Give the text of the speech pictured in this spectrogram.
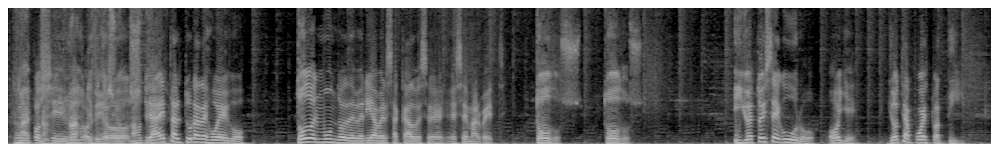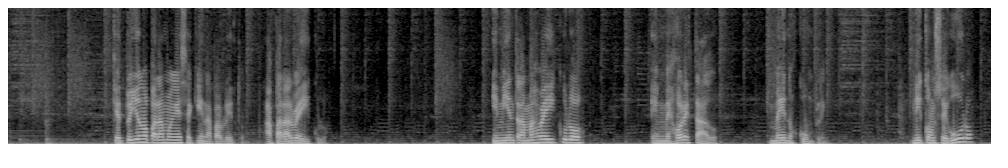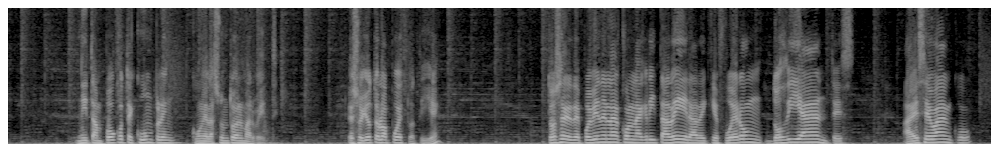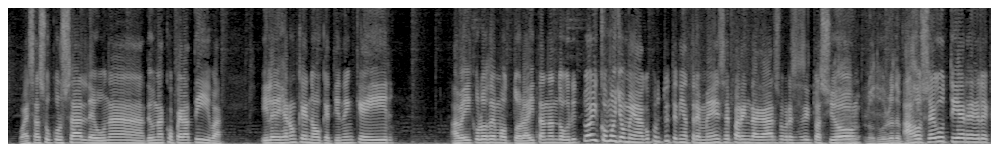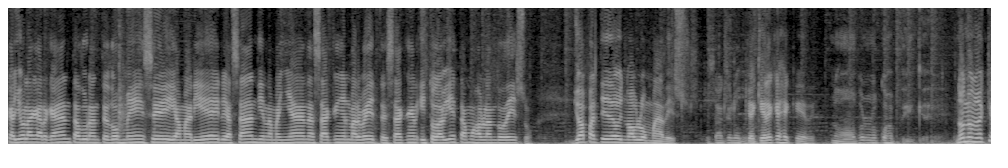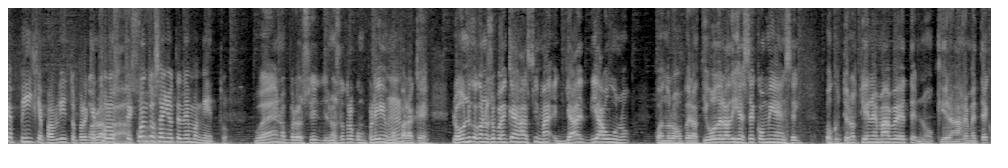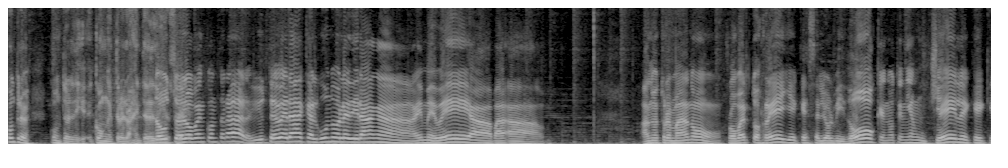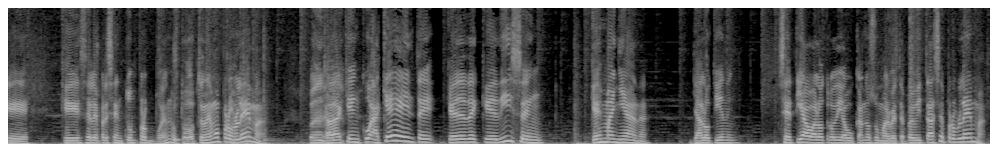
No es posible. no es por justificación, Dios. no es justificación. Ya a esta altura de juego, todo el mundo debería haber sacado ese, ese marbete. Todos, todos. Y yo estoy seguro, oye, yo te apuesto a ti que tú y yo no paramos en esa esquina, Pablito, a parar vehículos. Y mientras más vehículos en mejor estado, menos cumplen. Ni con seguro, ni tampoco te cumplen con el asunto del marbete. Eso yo te lo apuesto a ti, ¿eh? Entonces después vienen la- con la gritadera de que fueron dos días antes a ese banco o a esa sucursal de una, de una cooperativa y le dijeron que no, que tienen que ir a vehículos de motor. Ahí están dando gritos. Ay, ¿cómo yo me hago? Porque usted tenía tres meses para indagar sobre esa situación. Lo duro de A José Gutiérrez le cayó la garganta durante dos meses y a Mariel y a Sandy en la mañana saquen el marbete, saquen el- y todavía estamos hablando de eso. Yo a partir de hoy no hablo más de eso. Que quiere que se quede. No, pero no coja pique. No, no, no es que pique, Pablito, pero es que todos los- ¿de acaso. ¿cuántos años tenemos en esto? Bueno, pero sí, nosotros cumplimos ¿Mm? para que. Lo único que no se pueden quejar si ma- ya el día uno, cuando los operativos de la DGC comiencen, porque usted no tiene más vete, no quieran arremeter contra, contra, el con entre la gente de No, DGC. usted lo va a encontrar y usted verá que algunos le dirán a MB, a, a, a nuestro hermano Roberto Reyes que se le olvidó, que no tenían un chele, que, que, que se le presentó un problema. Bueno, todos tenemos problemas. Cada quien, aquí hay gente que desde que dicen que es mañana, ya lo tienen seteado al otro día buscando su marbete para evitar ese problema.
